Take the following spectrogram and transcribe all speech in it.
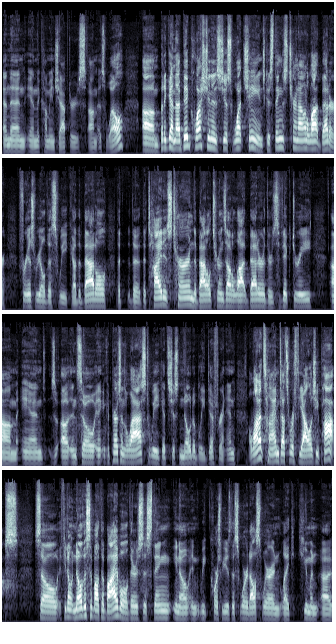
and then in the coming chapters um, as well. Um, but again, that big question is just what changed, because things turn out a lot better for Israel this week. Uh, the battle, the, the, the, tide is turned, the battle turns out a lot better, there's victory. Um, and, uh, and so, in, in comparison to last week, it's just notably different. And a lot of times, that's where theology pops. So, if you don't know this about the Bible, there's this thing, you know, and we, of course, we use this word elsewhere in like human, uh,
